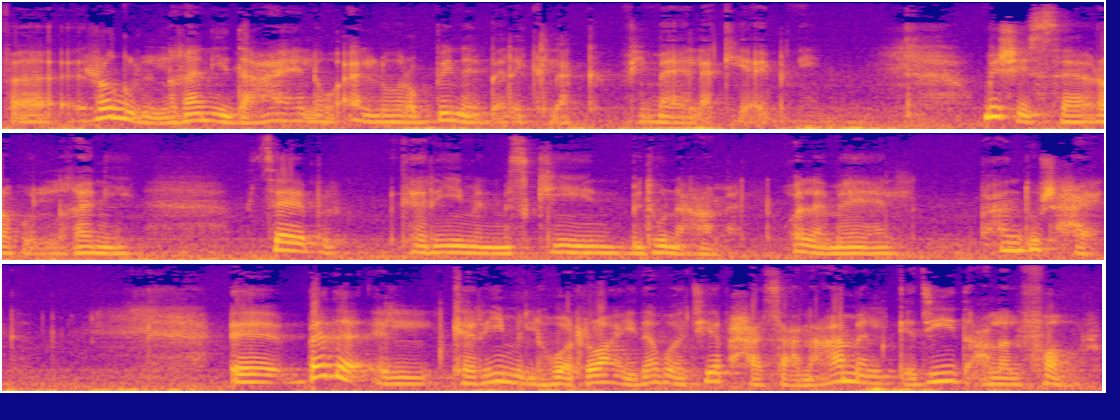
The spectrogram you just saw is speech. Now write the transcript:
فالرجل الغني دعاه له وقال له ربنا يبارك لك في مالك يا ابني. مشي الرجل الغني ساب كريم المسكين بدون عمل ولا مال ما عندوش حاجة. بدأ الكريم اللي هو الراعي دوت يبحث عن عمل جديد على الفور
